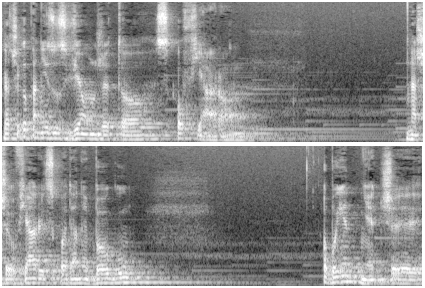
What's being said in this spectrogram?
Dlaczego Pan Jezus wiąże to z ofiarą? Nasze ofiary składane Bogu, obojętnie czy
